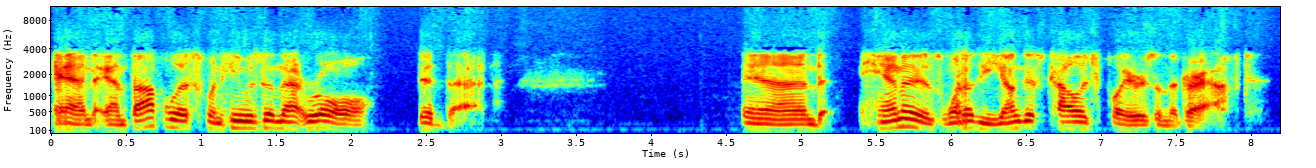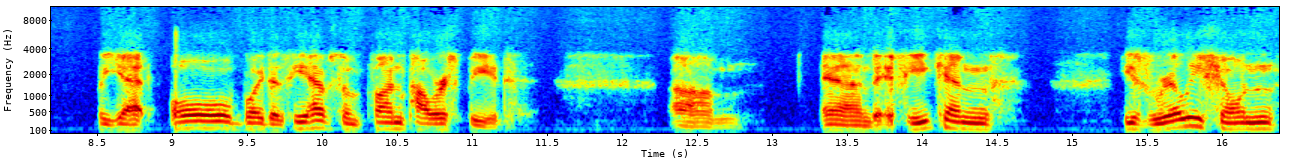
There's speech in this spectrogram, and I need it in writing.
And Anthopoulos, when he was in that role, did that. And Hannah is one of the youngest college players in the draft. But yet, oh boy, does he have some fun power speed. Um, and if he can, he's really shown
